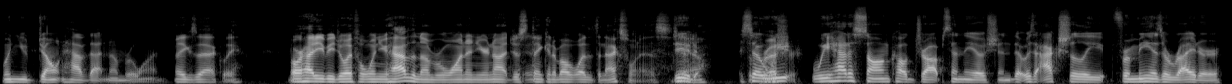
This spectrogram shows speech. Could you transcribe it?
when you don't have that number one? exactly. Or how do you be joyful when you have the number one and you're not just Yeah. thinking about what the next one is, you Dude, know? so we we had a song called drops in the ocean that was actually for me as a writer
